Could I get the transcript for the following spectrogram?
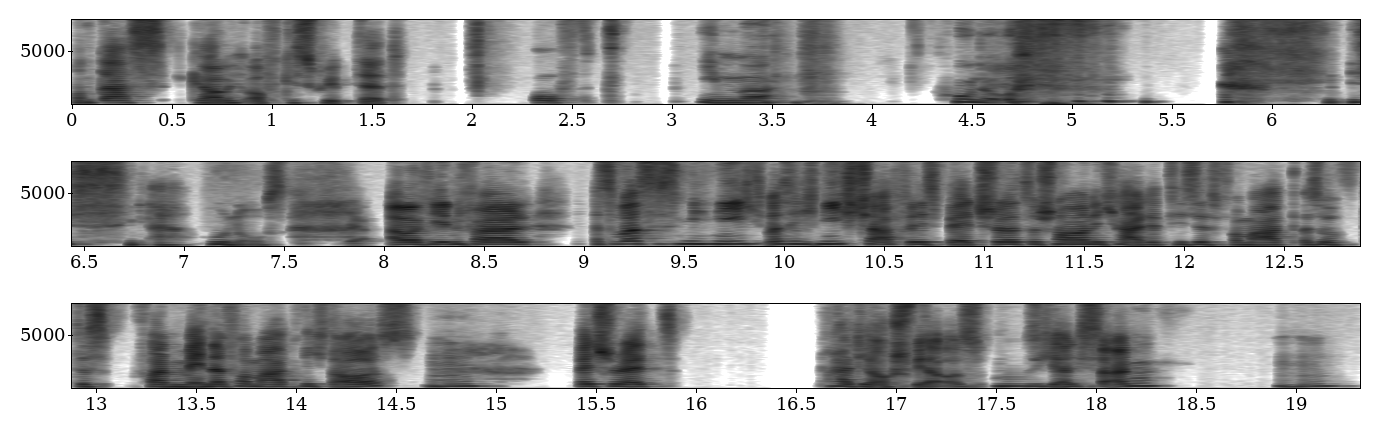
Und das, glaube ich, oft gescriptet. Oft. Immer. Who knows? Ja, who knows. Ja. Aber auf jeden Fall, also was es mich nicht, was ich nicht schaffe, ist Bachelor zu schauen. Ich halte dieses Format, also das vor allem Männerformat nicht aus. Mhm. Bachelorette halte ich auch schwer aus, muss ich ehrlich sagen. Mhm.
